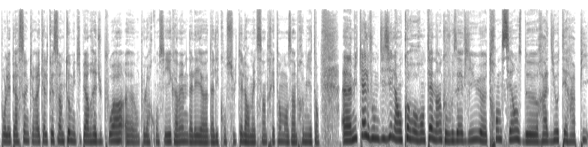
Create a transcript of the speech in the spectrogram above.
pour les personnes qui auraient quelques symptômes et qui perdraient du poids, on peut leur conseiller quand même d'aller d'aller consulter leur médecin traitant dans un premier temps. Euh, Michael, vous me disiez là encore hors antenne hein, que vous aviez eu 30 euh, séances de radiothérapie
